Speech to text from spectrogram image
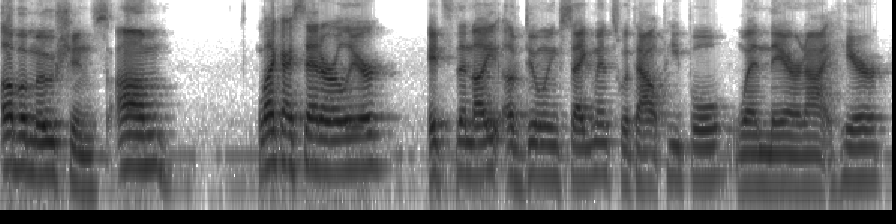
of emotions. Um, like I said earlier, it's the night of doing segments without people when they are not here.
